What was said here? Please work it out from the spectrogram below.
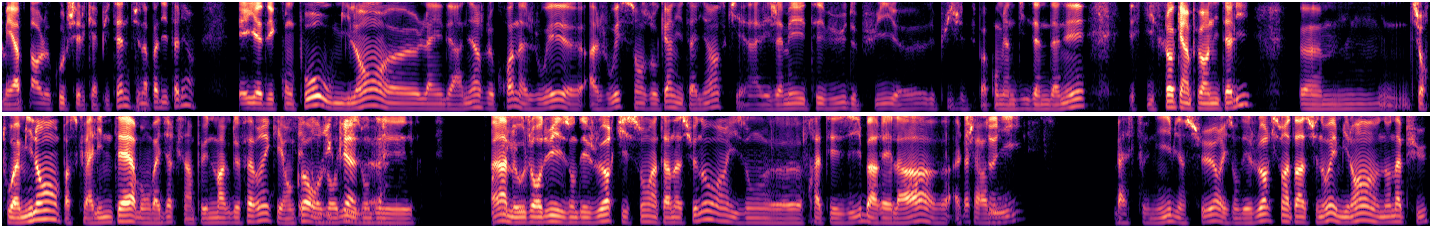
Mais à part le coach et le capitaine, tu n'as pas d'italien. Et il y a des compos où Milan, euh, l'année dernière, je le crois, n'a joué, euh, a joué sans aucun italien, ce qui n'avait jamais été vu depuis, euh, depuis je ne sais pas combien de dizaines d'années, et ce qui choque un peu en Italie. Surtout à Milan, parce qu'à l'Inter, bon, on va dire que c'est un peu une marque de fabrique, et encore aujourd'hui, club, ils ont des. Voilà, mais aujourd'hui, ils ont des joueurs qui sont internationaux. hein. Ils ont euh, Fratesi, Barella, euh, Bastoni. Bastoni, bien sûr. Ils ont des joueurs qui sont internationaux et Milan n'en a plus.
